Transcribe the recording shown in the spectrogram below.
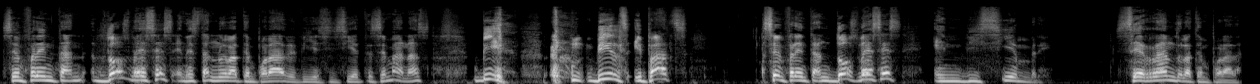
se enfrentan dos veces en esta nueva temporada de 17 semanas. Bills y Pats se enfrentan dos veces en diciembre, cerrando la temporada.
